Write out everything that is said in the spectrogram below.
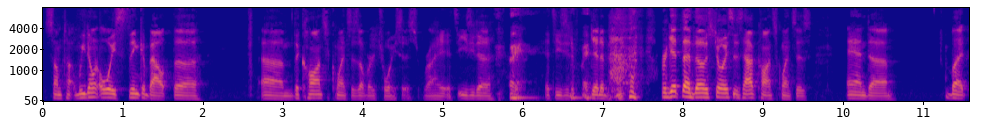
sometimes, we don't always think about the, um, the consequences of our choices, right? It's easy to, right. it's easy to forget about, forget that those choices have consequences. And, uh, but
